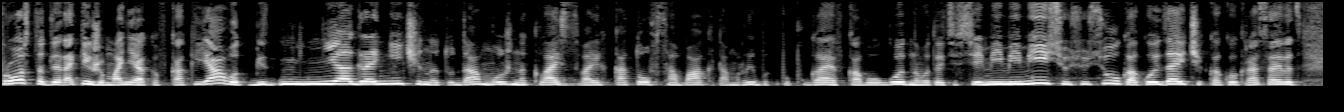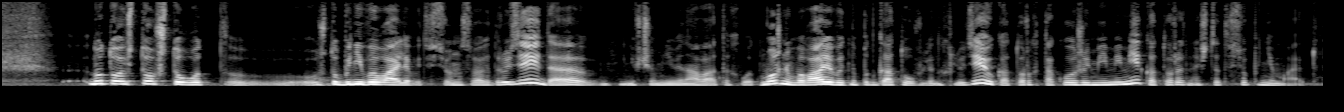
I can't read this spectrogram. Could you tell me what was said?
просто для таких же маньяков, как я, вот неограниченно туда можно класть своих котов, собак, там, рыбок, попугаев, кого угодно, вот эти все мимими, сю-сю-сю, какой зайчик, какой красавец, ну, то есть то, что вот, э, чтобы не вываливать все на своих друзей, да, ни в чем не виноватых, вот, можно вываливать на подготовленных людей, у которых такое же мимими, которые, значит, это все понимают.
